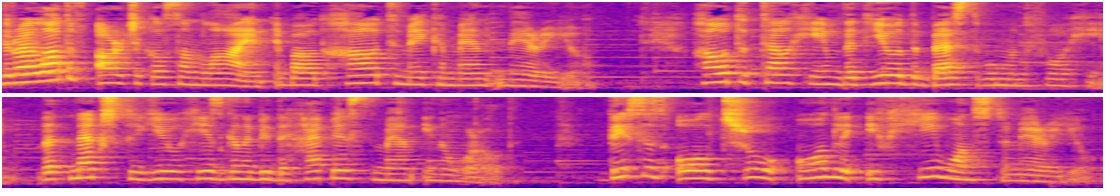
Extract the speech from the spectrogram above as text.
There are a lot of articles online about how to make a man marry you how to tell him that you're the best woman for him, that next to you he's gonna be the happiest man in the world. This is all true only if he wants to marry you,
